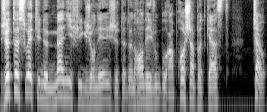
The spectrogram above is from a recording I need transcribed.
Je te souhaite une magnifique journée, je te donne rendez-vous pour un prochain podcast. Ciao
